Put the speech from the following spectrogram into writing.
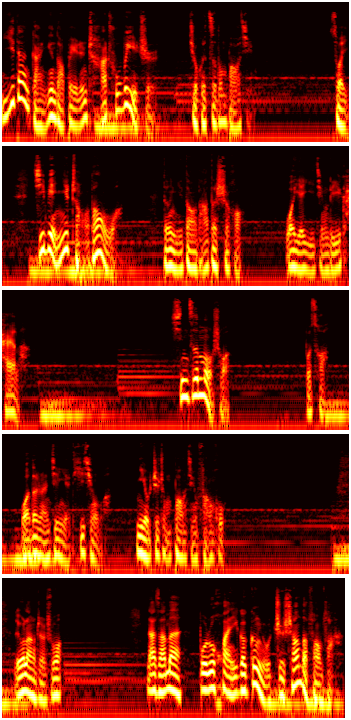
一旦感应到被人查出位置，就会自动报警。所以，即便你找到我，等你到达的时候，我也已经离开了。”辛兹木说：“不错，我的软件也提醒我你有这种报警防护。”流浪者说：“那咱们不如换一个更有智商的方法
